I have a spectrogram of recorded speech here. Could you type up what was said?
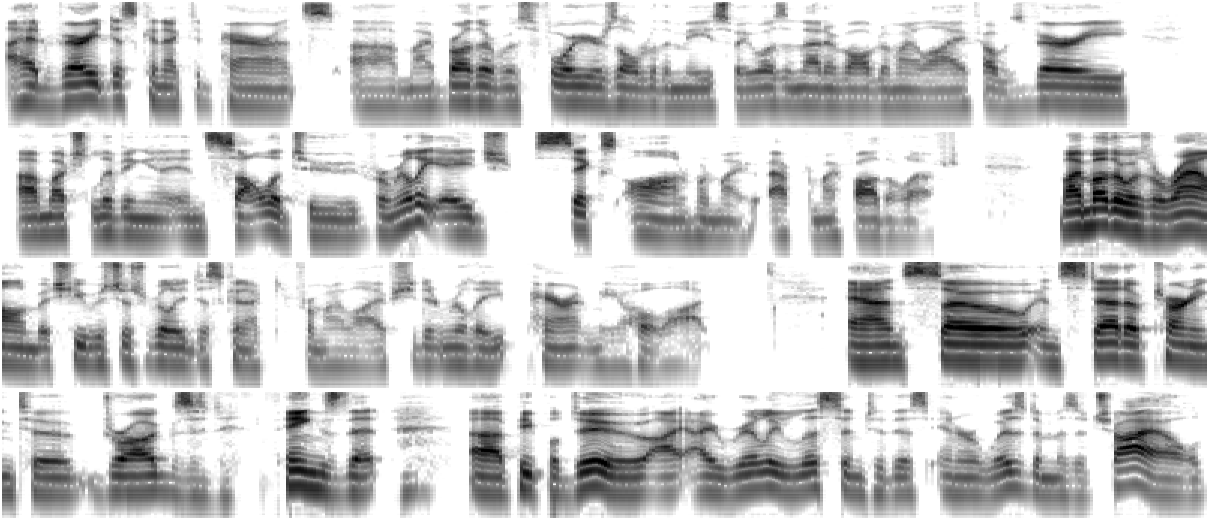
I had very disconnected parents. Uh, my brother was four years older than me, so he wasn't that involved in my life. I was very uh, much living in solitude from really age six on when my after my father left. My mother was around, but she was just really disconnected from my life. She didn't really parent me a whole lot. And so instead of turning to drugs and things that uh, people do, I, I really listened to this inner wisdom as a child.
